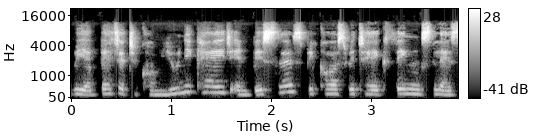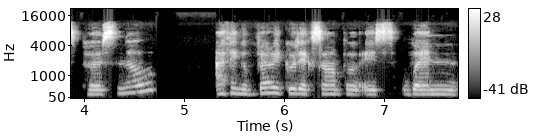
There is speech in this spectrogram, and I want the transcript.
we are better to communicate in business because we take things less personal i think a very good example is when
